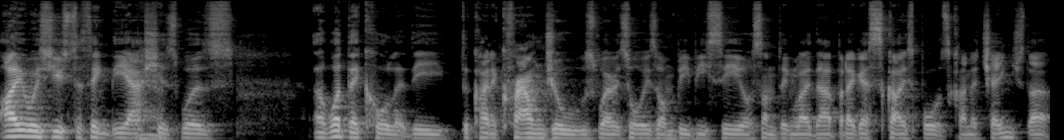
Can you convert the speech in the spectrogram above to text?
I always used to think the Ashes was uh, what they call it the the kind of crown jewels where it's always on BBC or something like that. But I guess Sky Sports kind of changed that,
